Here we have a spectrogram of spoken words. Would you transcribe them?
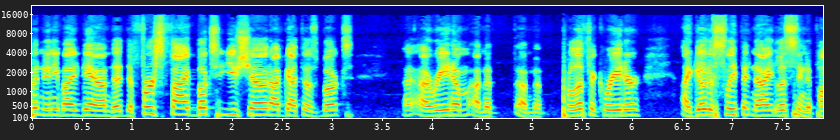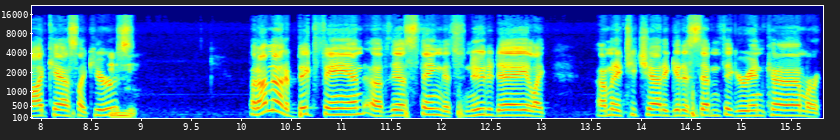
putting anybody down. The, the first five books that you showed, I've got those books. I, I read them. I'm a I'm a prolific reader. I go to sleep at night listening to podcasts like yours. Mm-hmm. But I'm not a big fan of this thing that's new today, like I'm going to teach you how to get a seven figure income or,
